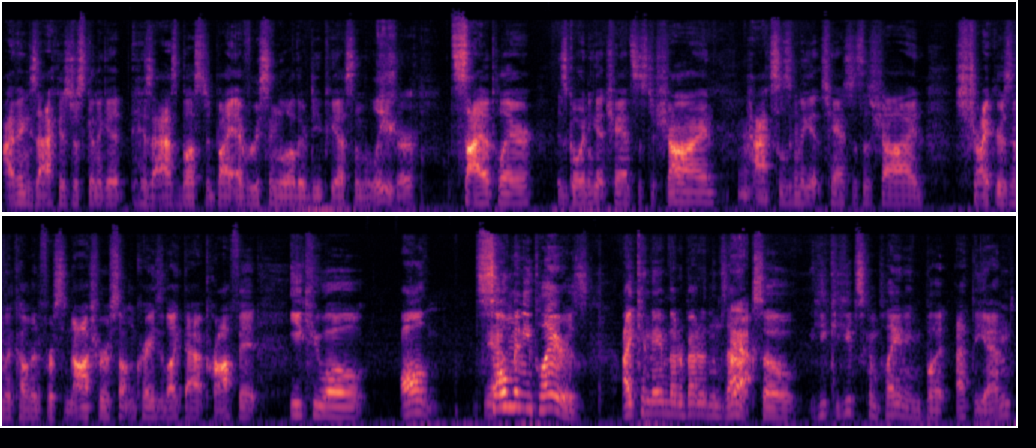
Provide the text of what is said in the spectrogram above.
I think Zach is just gonna get his ass busted by every single other DPS in the league. Sure. Sayaplayer is going to get chances to shine. Mm-hmm. Haksal's going to get chances to shine. Striker's going to come in for Sinatra or something crazy like that. Profit, EQO, all so Yeah. many players I can name that are better than Zach. Yeah. So he keeps complaining, but at the end,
